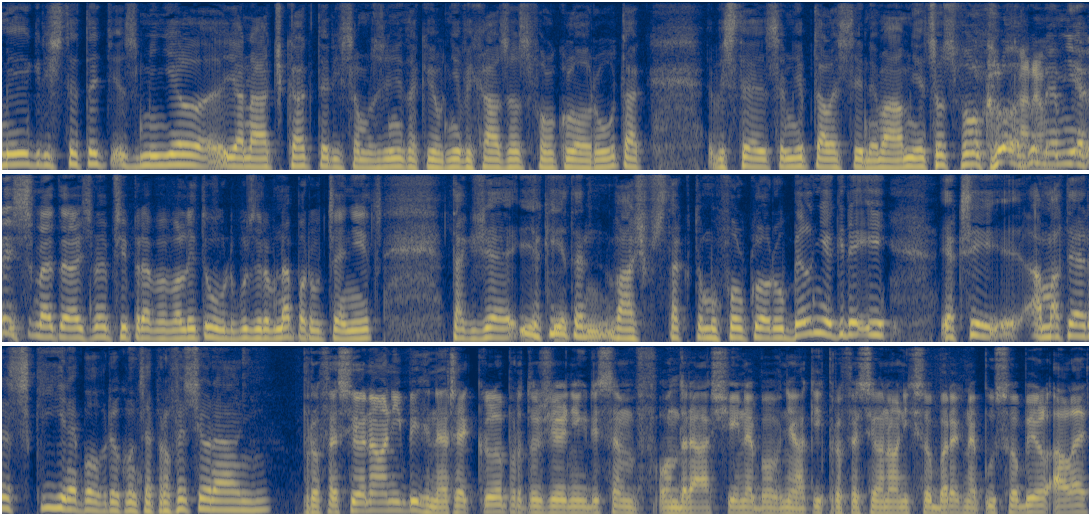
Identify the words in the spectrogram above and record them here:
my, když jste teď zmínil Janáčka, který samozřejmě taky hodně vycházel z folkloru, tak vy jste se mě ptali, jestli nemám něco z folkloru. Ano. Neměli jsme, teda jsme připravovali tu hudbu zrovna porucenic. Takže jaký je ten váš vztah k tomu folkloru? Byl někdy i jaksi amatérský nebo dokonce profesionální? Profesionální bych neřekl, protože nikdy jsem v Ondráši nebo v nějakých profesionálních souborech nepůsobil, ale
